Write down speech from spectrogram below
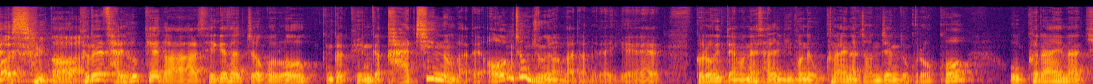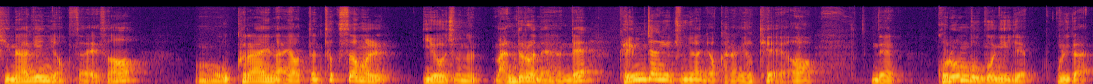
맞습니다. 어, 그런데 잘 흑해가 세계사적으로 그러니까 굉장히 가치 있는 바다예요. 엄청 중요한 바다입니다, 이게. 그렇기 때문에 사실 이번에 우크라이나 전쟁도 그렇고 우크라이나 기나긴 역사에서 어, 우크라이나의 어떤 특성을 이어주는 만들어내는데 굉장히 중요한 역할을 하는 게 흑해예요. 근데 그런 부분이 이제 우리가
